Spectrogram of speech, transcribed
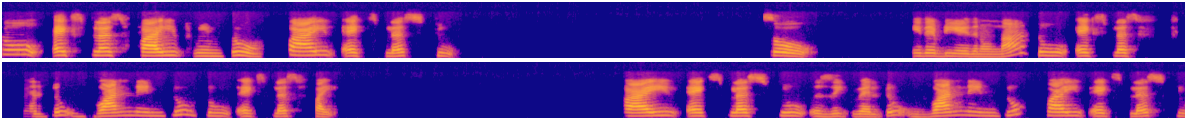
two x plus five into five x plus two so இது எப்படி எழுதணும்னா two x plus two one into two x plus five five x plus two is equal to one into five x So, two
